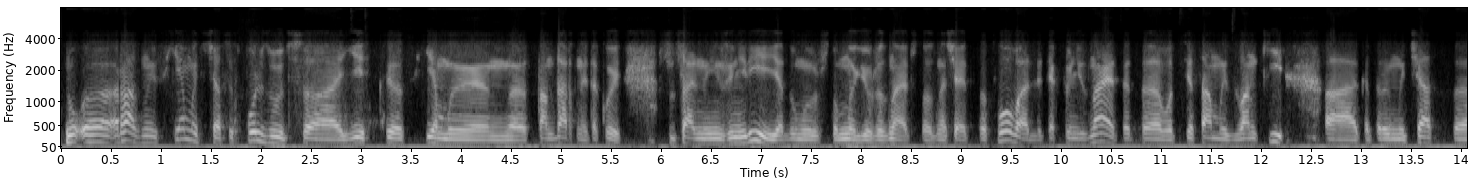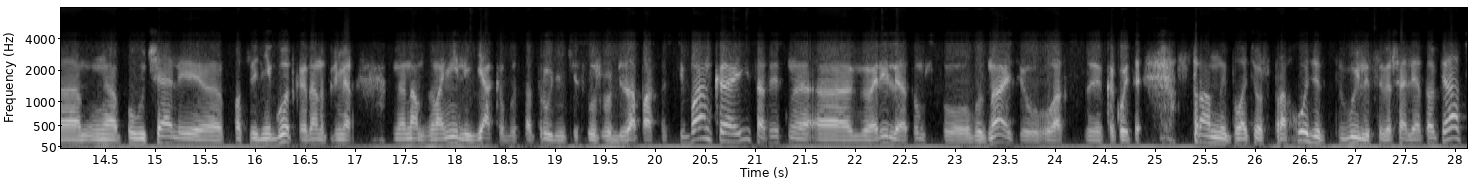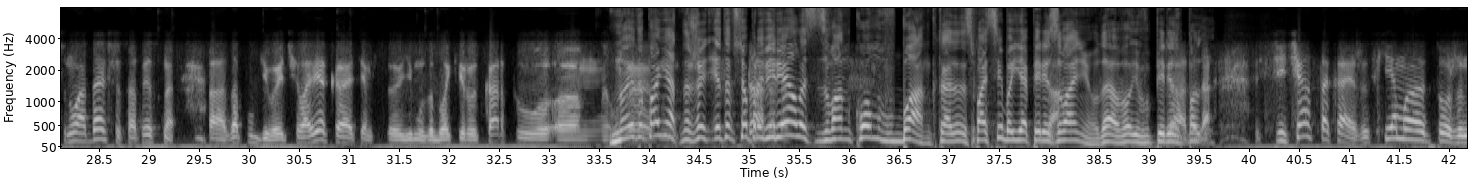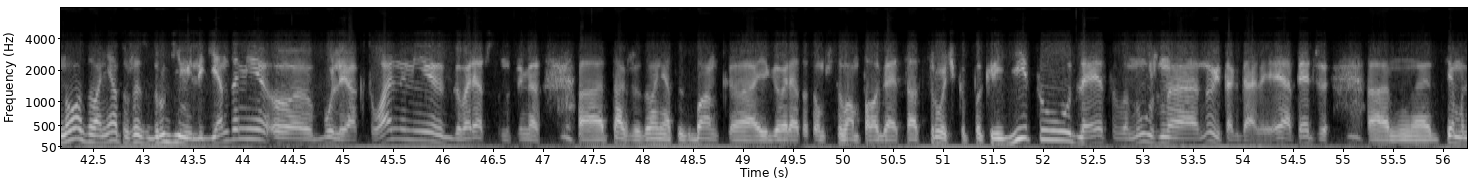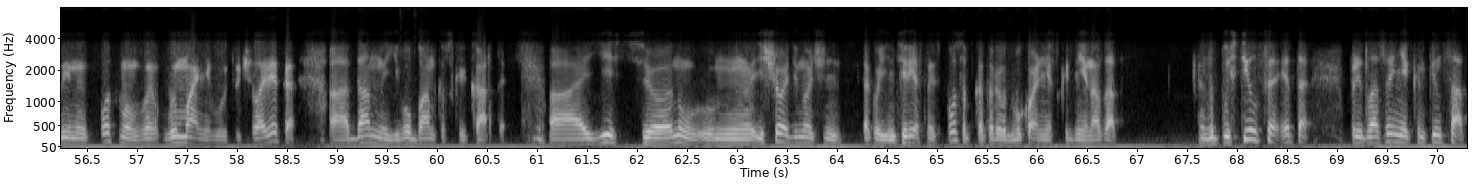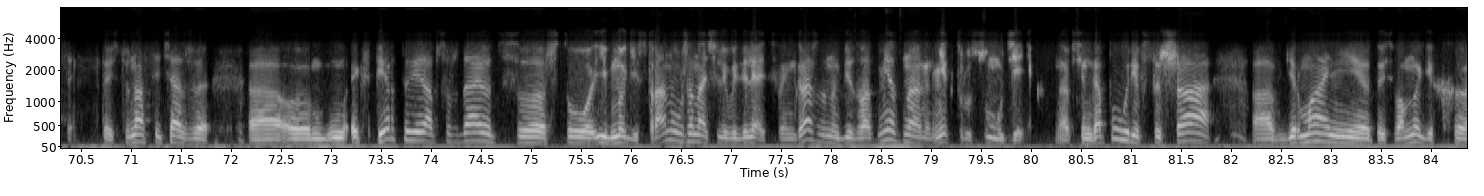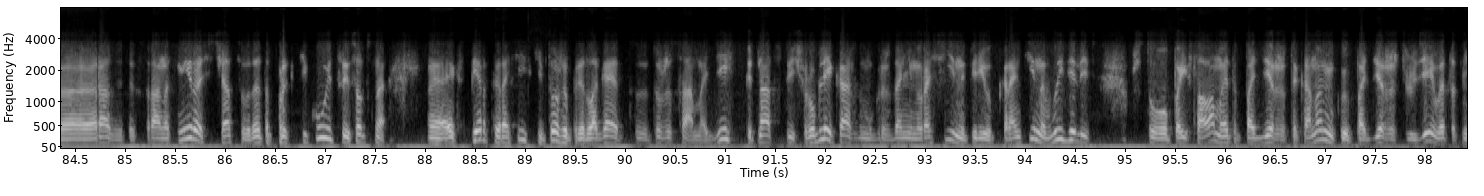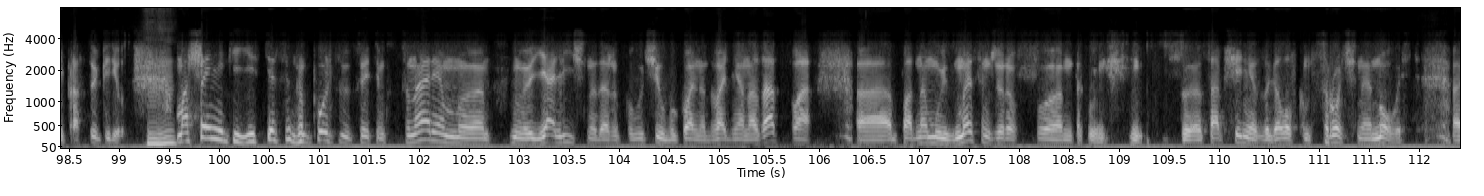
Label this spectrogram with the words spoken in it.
Ну, э, разные схемы сейчас используются. Есть э, схемы э, стандартной такой социальной инженерии. Я думаю, что многие уже знают, что означает это слово. А для тех, кто не знает, это вот те самые звонки, а, которые мы часто получали в последний год, когда, например, нам звонили якобы сотрудники службы безопасности банка и, соответственно, говорили о том, что вы знаете, у вас какой-то странный платеж проходит, вы ли совершали эту операцию. Ну, а дальше, соответственно, за запугивает человека тем, что ему заблокируют карту. Э, Но уже... это понятно, Жень, это все да, проверялось да, звонком в банк. Спасибо, я перезвоню. Да. Да, перез... да, да, да. Сейчас такая же схема тоже, но звонят уже с другими легендами, э, более актуальными. Говорят, что, например, э, также звонят из банка и говорят о том, что вам полагается отсрочка по кредиту, для этого нужно, ну и так далее. И опять же, э, тем или иным способом выманивают у человека данные его банковской карты. Есть ну, еще один очень такой интересный способ, который вот буквально несколько дней назад запустился, это предложение компенсации. То есть у нас сейчас же э, эксперты обсуждают, э, что и многие страны уже начали выделять своим гражданам безвозмездно некоторую сумму денег. В Сингапуре, в США, э, в Германии, то есть во многих э, развитых странах мира сейчас вот это практикуется. И, собственно, э, эксперты российские тоже предлагают то же самое. 10-15 тысяч рублей каждому гражданину России на период карантина выделить, что, по их словам, это поддержит экономику и поддержит людей в этот непростой период. Угу. Мошенники, естественно, пользуются этим сценарием. Э, ну, я лично даже получил буквально два дня назад по, э, по одному из мессенджеров э, такое сообщение с заголовком «Срочная новость».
